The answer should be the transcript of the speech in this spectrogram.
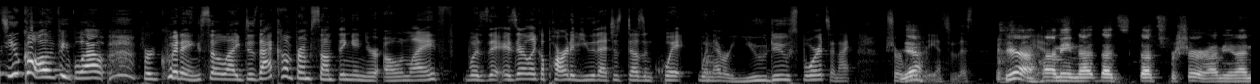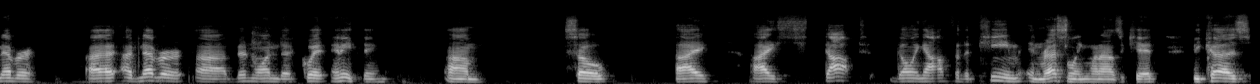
it's you calling people out for quitting. So, like, does that come from something in your own life? Was there is there like a part of you that just doesn't quit whenever you do sports? And I, am sure we Yeah. know the answer to this. Yeah, I mean that, that's that's for sure. I mean, I never, I, I've never uh, been one to quit anything. Um, so, I I stopped going out for the team in wrestling when I was a kid because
